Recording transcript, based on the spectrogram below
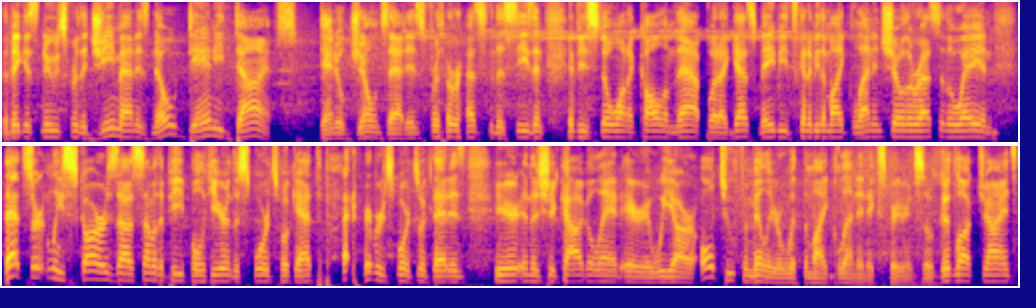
the biggest news for the G Men is no Danny Dimes. Daniel Jones, that is, for the rest of the season, if you still want to call him that. But I guess maybe it's going to be the Mike Glennon show the rest of the way. And that certainly scars uh, some of the people here in the sportsbook at the Bet River Sportsbook, that is, here in the Chicagoland area. We are all too familiar with the Mike Glennon experience. So good luck, Giants.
